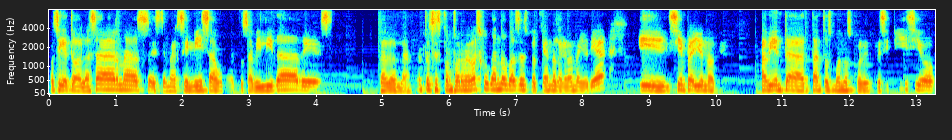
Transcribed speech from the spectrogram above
consigue todas las armas, este, maximiza una de tus habilidades, bla, bla, bla. Entonces, conforme vas jugando, vas desbloqueando la gran mayoría y siempre hay uno que avienta tantos monos por el precipicio,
